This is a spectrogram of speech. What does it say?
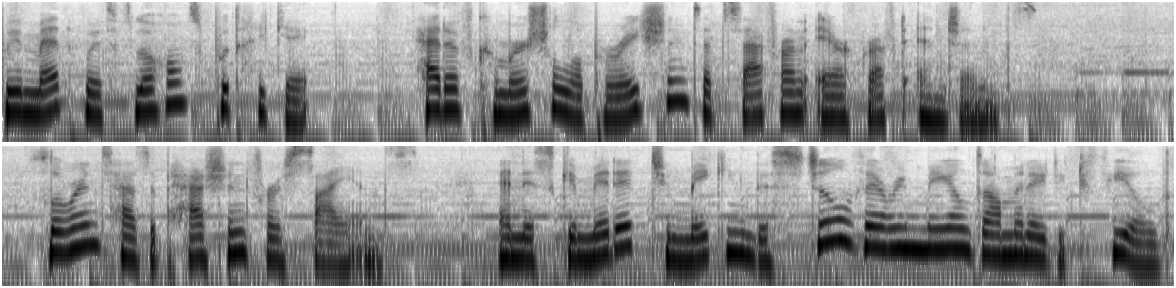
we met with Florence Poutriquet, head of commercial operations at Safran Aircraft Engines. Florence has a passion for science and is committed to making the still very male dominated field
